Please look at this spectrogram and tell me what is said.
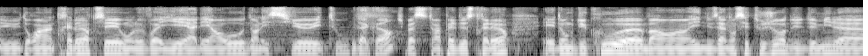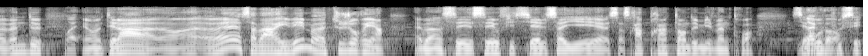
eu droit à un trailer, tu sais, où on le voyait aller en haut dans les cieux et tout. d'accord. Je sais pas si tu te rappelles de ce trailer. Et donc du coup, euh, bah, on- il nous annonçait toujours du 2022. Ouais. Et on était là, euh, ouais, ça va arriver, mais toujours rien. Eh ben c'est officiel, ça y est, ça sera printemps 2023. C'est repoussé.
